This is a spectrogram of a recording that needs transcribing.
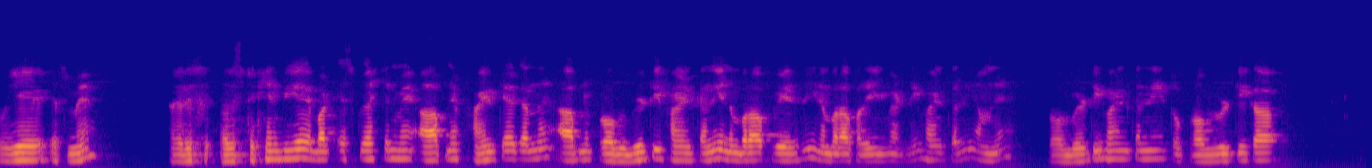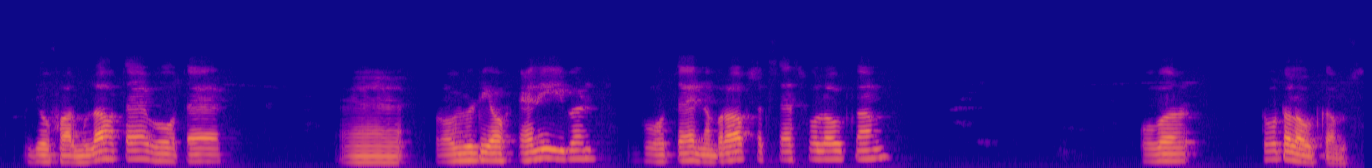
तो ये इसमें रिस्ट्रिक्शन भी है बट इस क्वेश्चन में आपने फाइंड क्या करना है? आपने प्रोबेबिलिटी फाइंड करनी है नंबर ऑफ़ वेज नहीं नंबर ऑफ़ अरेंजमेंट नहीं फाइंड करनी, हमने प्रोबेबिलिटी फाइंड करनी है तो प्रोबेबिलिटी का जो फार्मूला होता है, वो होता है प्रोबेबिलिटी ऑफ़ एनी इवेंट वो होता है number of successful outcome over total outcomes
